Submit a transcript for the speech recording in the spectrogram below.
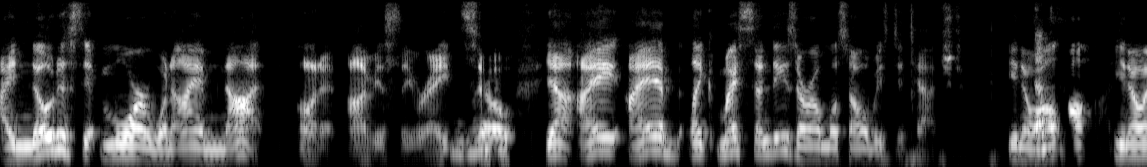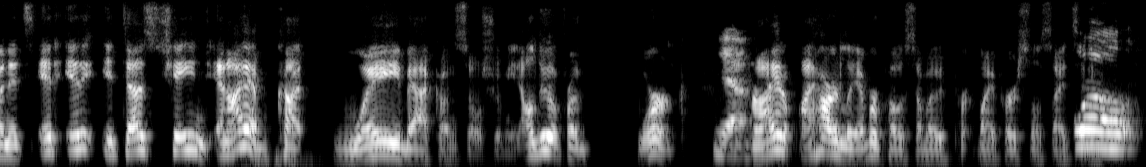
I notice it more when I am not on it obviously right mm-hmm. so yeah i i have like my sundays are almost always detached you know, I'll, I'll, you know, and it's it, it it does change. And I have cut way back on social media. I'll do it for work. Yeah, but I I hardly ever post on my my personal sites. Well,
